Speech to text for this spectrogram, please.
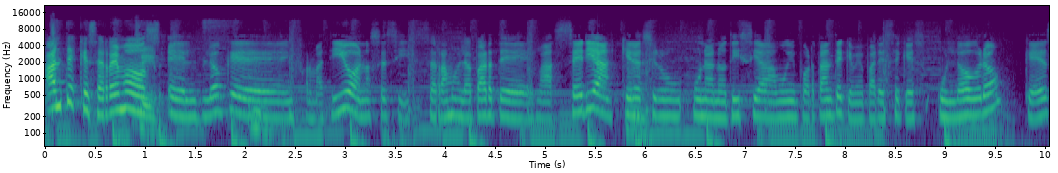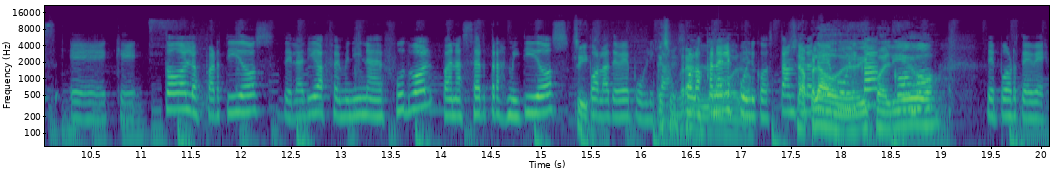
Antes que cerremos Sí. el bloque informativo, no sé si cerramos la parte más seria, quiero decir un- una noticia muy importante que me parece que es un logro, que es eh, que todos los partidos de la Liga Femenina de Fútbol van a ser transmitidos Sí. por la TV pública, Es un por los canales logro. públicos, tanto Se la aplaude, TV pública dijo el Diego. como de por TV.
